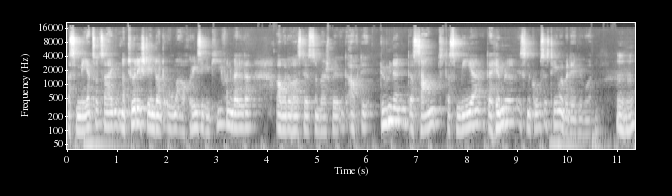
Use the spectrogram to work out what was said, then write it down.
das Meer zu zeigen? Natürlich stehen dort oben auch riesige Kiefernwälder, aber du hast jetzt zum Beispiel auch die Dünen, der Sand, das Meer, der Himmel ist ein großes Thema bei dir geworden. Mhm.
